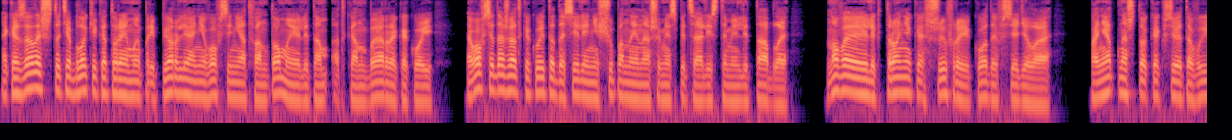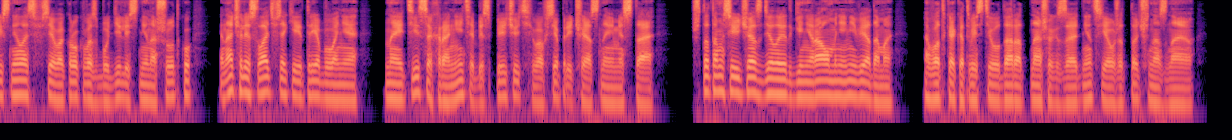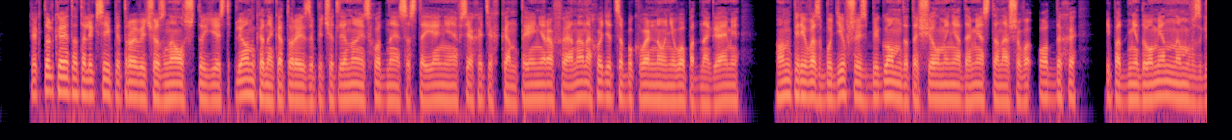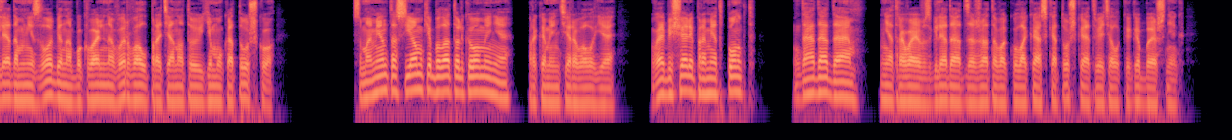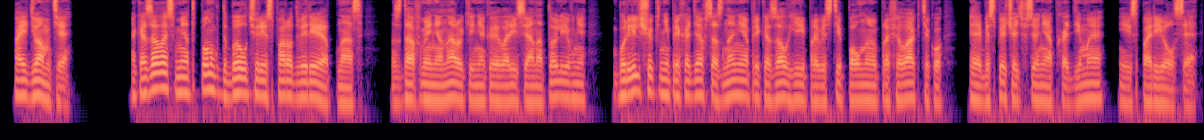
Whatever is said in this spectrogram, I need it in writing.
Оказалось, что те блоки, которые мы приперли, они вовсе не от Фантома или там от Канберры какой, а вовсе даже от какой-то доселе нещупанной нашими специалистами летаблы — Новая электроника, шифры и коды, все дела. Понятно, что, как все это выяснилось, все вокруг возбудились не на шутку и начали слать всякие требования найти, сохранить, обеспечить во все причастные места. Что там сейчас делает генерал, мне неведомо. А вот как отвести удар от наших задниц, я уже точно знаю. Как только этот Алексей Петрович узнал, что есть пленка, на которой запечатлено исходное состояние всех этих контейнеров, и она находится буквально у него под ногами, он, перевозбудившись, бегом дотащил меня до места нашего отдыха и под недоуменным взглядом Незлобина буквально вырвал протянутую ему катушку. «С момента съемки была только у меня», — прокомментировал я. «Вы обещали про медпункт?» «Да-да-да», — не отрывая взгляда от зажатого кулака с катушкой, ответил КГБшник. «Пойдемте». Оказалось, медпункт был через пару дверей от нас. Сдав меня на руки некой Ларисе Анатольевне, бурильщик, не приходя в сознание, приказал ей провести полную профилактику и обеспечить все необходимое, и испарился.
